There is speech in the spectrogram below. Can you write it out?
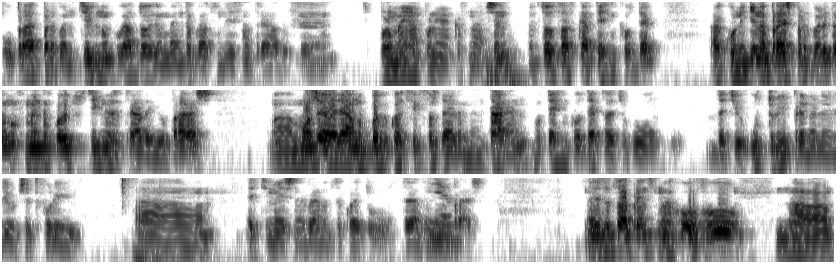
оправят превентивно, когато дойде момента, когато наистина трябва да се променят по някакъв начин. То това се техника от теб. Ако не ги направиш предварително, в момента в който стигнеш да трябва да ги оправяш, а, може реално бъга, който фиксваш да е елементарен, но техника от депта да ти го да ти утрои, примерно, или учетвори estimation на времето, за което трябва да го Yeah. направиш. Нали, затова принципно е хубаво на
